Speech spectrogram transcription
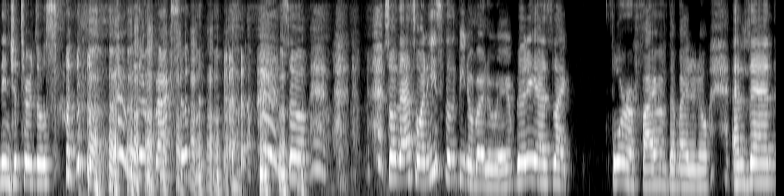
Ninja Turtles with their backs. so, so that's one. He's Filipino, by the way, but he has like four or five of them. I don't know. And then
